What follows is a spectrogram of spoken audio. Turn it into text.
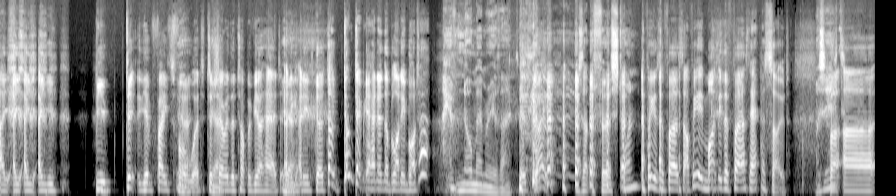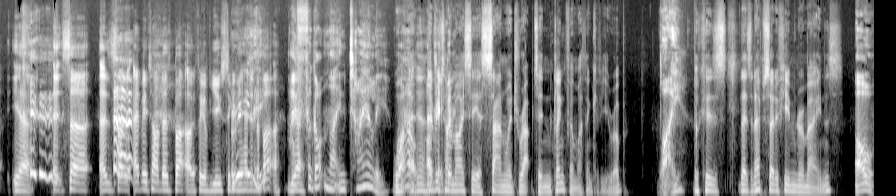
and, and- and- and you, you dip your face Yeah, forward to yeah. show in the top of your head, and, he, and he goes, "Don't don't dip your head in the bloody butter." I have no memory of that. It's great. Is that the first one? I think it's the first. I think it might be the first episode. Was it? But uh, yeah, it's uh, and so every time there's butter, I think of you sticking your head in the butter. Yeah, I've forgotten that entirely. Well, Wow. Every Okay, time but I see a sandwich wrapped in cling film, I think of you, Rob, Why? because there's an episode of Human Remains Oh,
